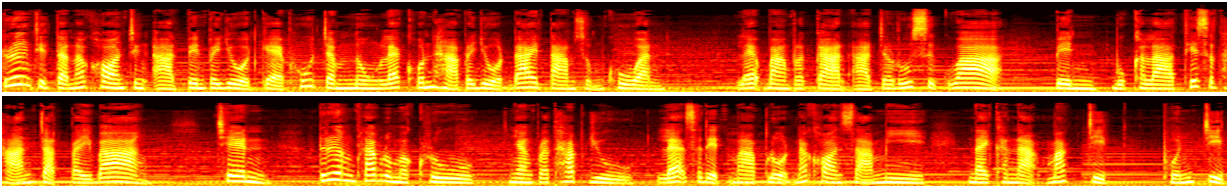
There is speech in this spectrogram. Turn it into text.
เรื่องจิตตนครจึงอาจเป็นประโยชน์แก่ผู้จำนงและค้นหาประโยชน์ได้ตามสมควร และบางประการอาจจะรู้สึกว่าเป็นบุคลาธิสถานจัดไปบ้าง เช่น เรื่องพระบรมครูยังประทับอยู่และเสด็จมาโปรดนครสามีในขณะมักจิต ผลจิต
